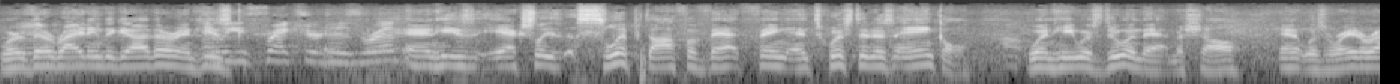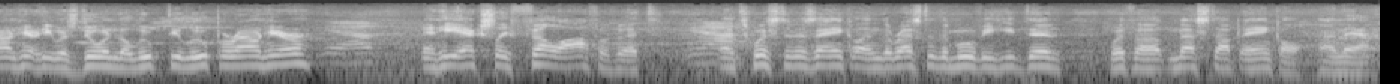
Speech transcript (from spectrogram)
where they're mm-hmm. riding together and he's and he fractured his rib? and he's actually slipped off of that thing and twisted his ankle oh. when he was doing that Michelle. And it was right around here. He was doing the loop-de-loop -loop around here. Yeah and he actually fell off of it yeah. and twisted his ankle and the rest of the movie he did with a messed up ankle on that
